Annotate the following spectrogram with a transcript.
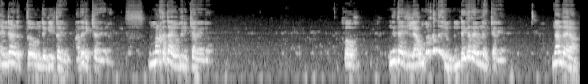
എന്റെ അടുത്ത് ഉണ്ടെങ്കിൽ തരും. അതെനിക്കറിയാലോ. ഉമ്മർക്ക് തരുമെന്ന് എനിക്കറിയാലോ. ഓ നീ തരില്ല. ഉമ്മർക്ക് തരും. ഉണ്ടെങ്കിൽ തരും എനിക്കറിയാം. ഞാൻ തരാം.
